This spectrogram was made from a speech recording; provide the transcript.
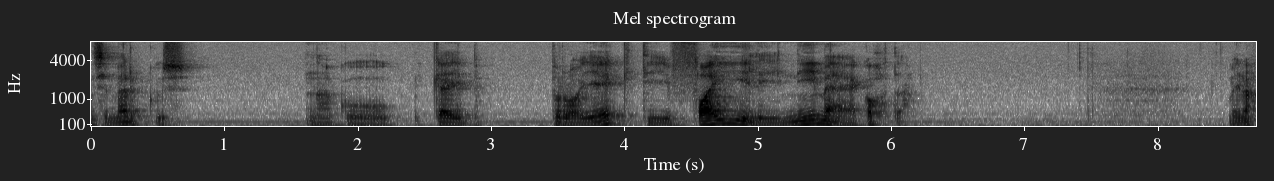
see märkus nagu käib projekti faili nime kohta. Või noh,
